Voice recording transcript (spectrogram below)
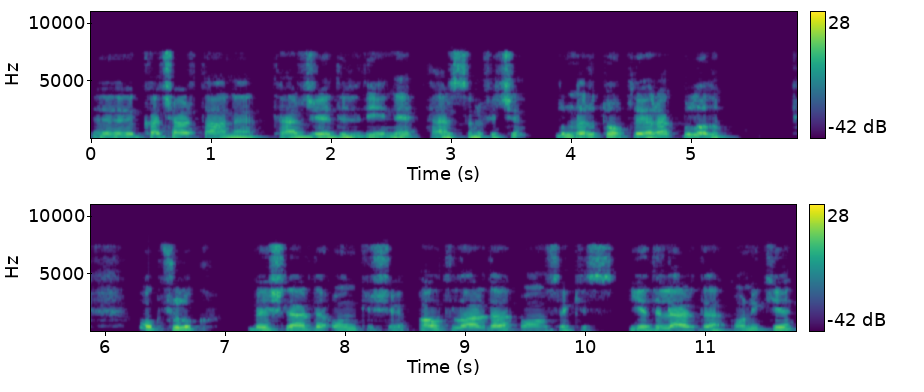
e, kaçar tane tercih edildiğini her sınıf için bunları toplayarak bulalım. Okçuluk 5'lerde 10 kişi, 6'larda 18, 7'lerde 12,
